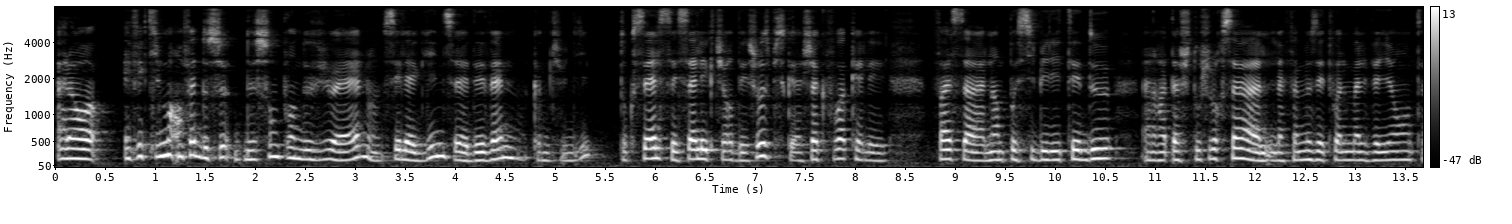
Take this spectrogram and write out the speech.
Alors, effectivement, en fait, de, son point de vue à elle, c'est la guigne, c'est la déveine, comme tu dis. Donc c'est elle, c'est sa lecture des choses, puisque à chaque fois qu'elle est face à l'impossibilité d'eux, elle rattache toujours ça à la fameuse étoile malveillante.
